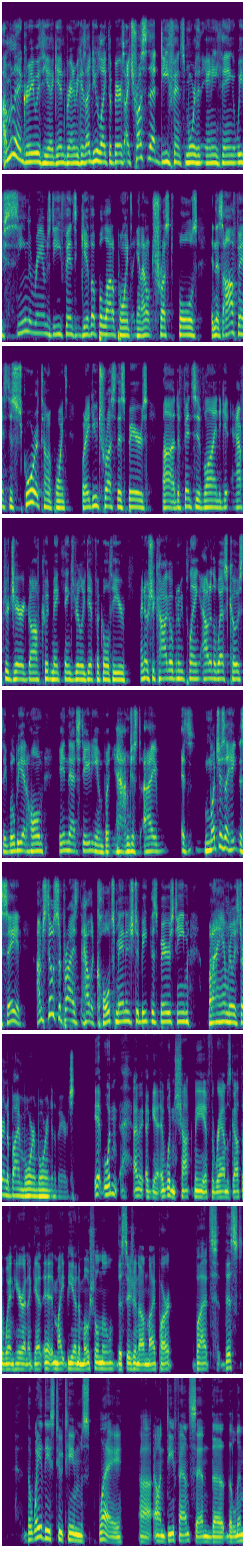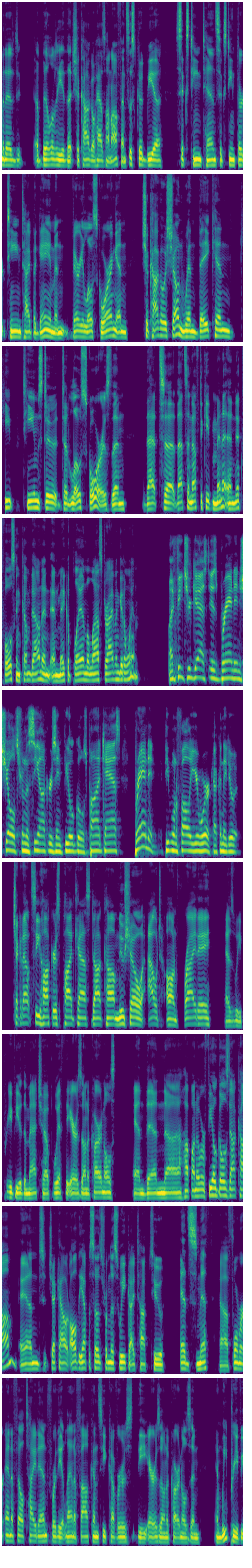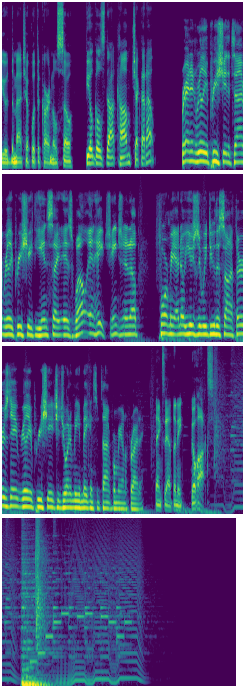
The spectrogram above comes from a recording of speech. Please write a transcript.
I'm going to agree with you again, Brandon, because I do like the Bears. I trust that defense more than anything. We've seen the Rams defense give up a lot of points. Again, I don't trust Foles in this offense to score a ton of points, but I do trust this Bears uh, defensive line to get after Jared Goff could make things really difficult here. I know Chicago going to be playing out in the West Coast. They will be at home in that stadium, but yeah, I'm just I as much as I hate to say it, I'm still surprised how the Colts managed to beat this Bears team but I am really starting to buy more and more into the Bears. It wouldn't. I mean, again, it wouldn't shock me if the Rams got the win here. And again, it might be an emotional decision on my part, but this, the way these two teams play uh, on defense and the the limited ability that Chicago has on offense, this could be a 16-10, 16-13 type of game and very low scoring. And Chicago has shown when they can keep teams to to low scores, then that uh, that's enough to keep a minute, and Nick Foles can come down and, and make a play on the last drive and get a win. My featured guest is Brandon Schultz from the Seahawkers and Field Gulls podcast. Brandon, if people want to follow your work, how can they do it? Check it out, Seahawkerspodcast.com. New show out on Friday as we preview the matchup with the Arizona Cardinals. And then uh, hop on over fieldgulls.com and check out all the episodes from this week. I talked to Ed Smith, uh, former NFL tight end for the Atlanta Falcons. He covers the Arizona Cardinals, and and we previewed the matchup with the Cardinals. So fieldgulls.com, check that out. Brandon, really appreciate the time. Really appreciate the insight as well. And hey, changing it up for me. I know usually we do this on a Thursday. Really appreciate you joining me and making some time for me on a Friday. Thanks, Anthony. Go Hawks.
